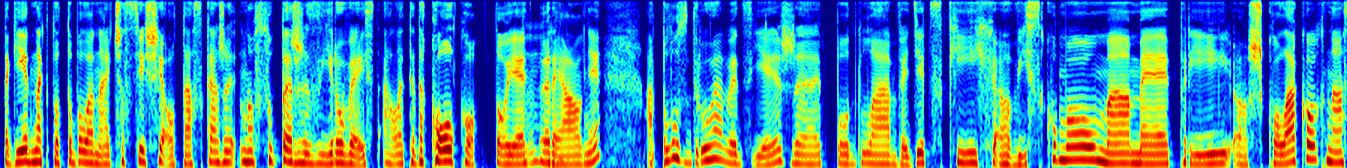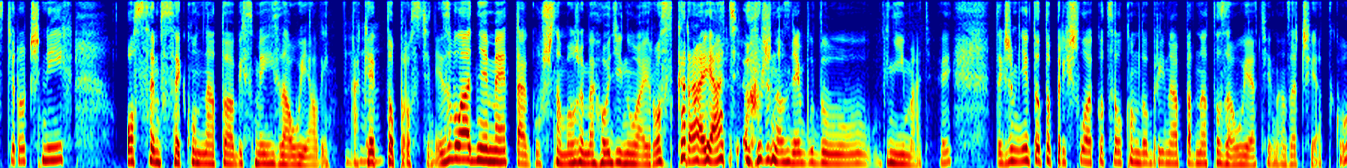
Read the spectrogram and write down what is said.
tak jednak toto bola najčastejšia otázka, že no super, že zero waste, ale teda koľko to je mm-hmm. reálne. A plus druhá vec je, že podľa vedeckých e, výskumov máme pri školákoch násteročných 8 sekúnd na to, aby sme ich zaujali. Mm-hmm. A keď mhm. to proste nezvládneme, tak už sa môžeme hodinu aj rozkrájať, už nás nebudú vnímať. Hej. Takže mne toto prišlo ako celkom dobrý nápad na to zaujatie na začiatku.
